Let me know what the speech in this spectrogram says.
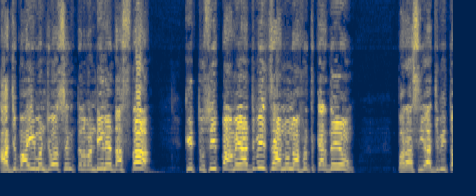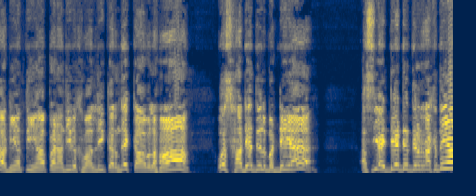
ਅੱਜ ਬਾਈ ਮਨਜੋਤ ਸਿੰਘ ਤਲਵੰਡੀ ਨੇ ਦੱਸਤਾ ਕਿ ਤੁਸੀਂ ਭਾਵੇਂ ਅੱਜ ਵੀ ਸਾਨੂੰ ਨਫ਼ਰਤ ਕਰਦੇ ਹੋ, ਪਰ ਅਸੀਂ ਅੱਜ ਵੀ ਤੁਹਾਡੀਆਂ ਧੀਆਂ ਭੈਣਾਂ ਦੀ ਰਖਵਾਲੀ ਕਰਨ ਦੇ ਕਾਬਲ ਹਾਂ। ਉਹ ਸਾਡੇ ਦਿਲ ਵੱਡੇ ਆ। ਅਸੀਂ ਐਡੇ ਐਡੇ ਦਿਲ ਰੱਖਦੇ ਆ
